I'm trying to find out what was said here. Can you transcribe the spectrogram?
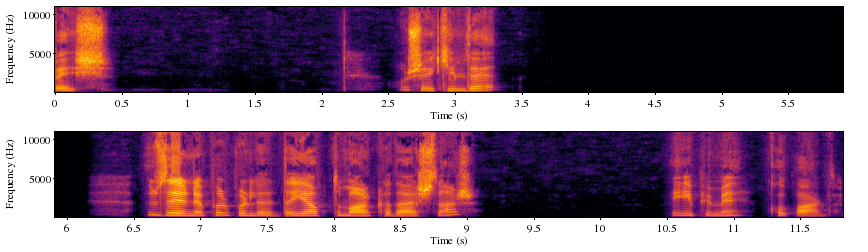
5. Bu şekilde üzerine pırpırları da yaptım arkadaşlar. Ve ipimi kopardım.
